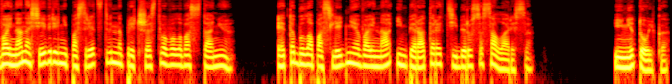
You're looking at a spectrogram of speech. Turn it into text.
Война на севере непосредственно предшествовала восстанию. Это была последняя война императора Тиберуса Салариса. И не только.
